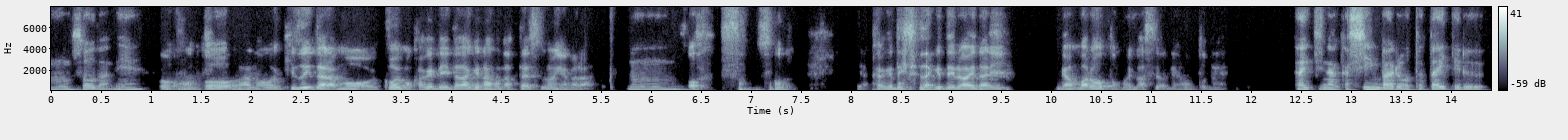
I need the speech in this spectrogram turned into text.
うん、そうだね。本当、あの、気づいたらもう声もかけていただけなくなったりするんやから。うん、そう、そう、そう。かけていただけてる間に頑張ろうと思いますよね、本当ね。太一なんかシンバルを叩いてる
